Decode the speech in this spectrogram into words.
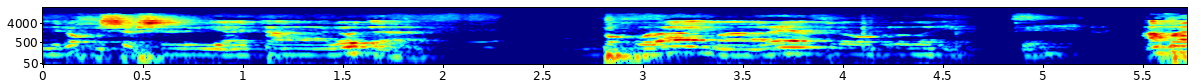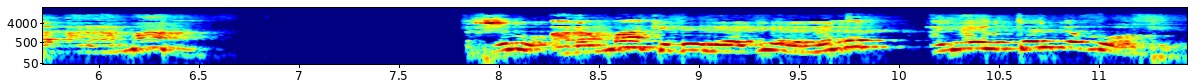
אני לא חושב שהיא הייתה, לא יודע, בחורה עם הריח לא, לא נעים, אוקיי? אבל הרמה, תחשבו, הרמה כדי להגיע למלך היה יותר גבוה אפילו.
